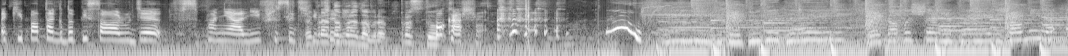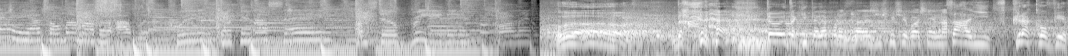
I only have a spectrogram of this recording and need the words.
ekipa tak dopisała, ludzie wspaniali, wszyscy ćwiczyli. dobra, po prostu... Pokażmy. Day, wake up with champagne. Told me a A, I told my mother I would quit. What can I say? I'm still breathing. Wow! To był taki teleport, znaleźliśmy się właśnie na sali w Krakowie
